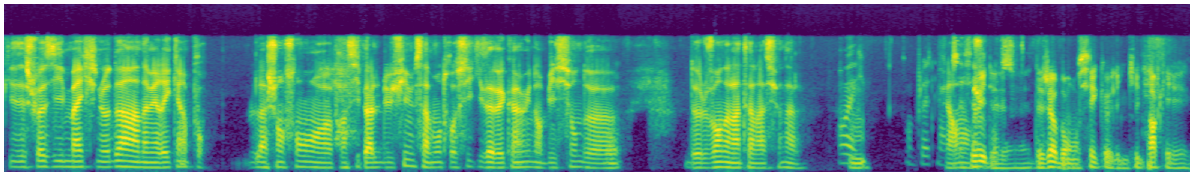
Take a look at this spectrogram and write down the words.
qu'ils aient choisi Mike Shinoda, un américain, pour la chanson euh, principale du film, ça montre aussi qu'ils avaient quand même une ambition de, de le vendre à l'international. Oui, mm. Complètement. déjà, bon, on sait que Linkin Park est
